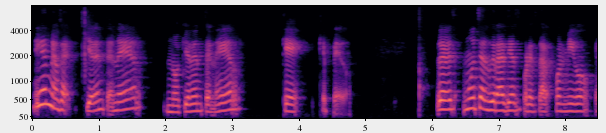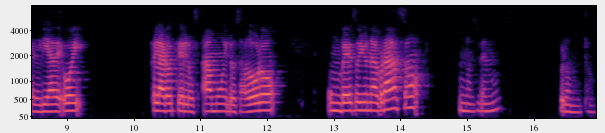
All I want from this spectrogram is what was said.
díganme, o sea, ¿quieren tener? ¿No quieren tener? ¿Qué, qué pedo? Entonces, muchas gracias por estar conmigo el día de hoy. Claro que los amo y los adoro. Un beso y un abrazo. Nos vemos pronto.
